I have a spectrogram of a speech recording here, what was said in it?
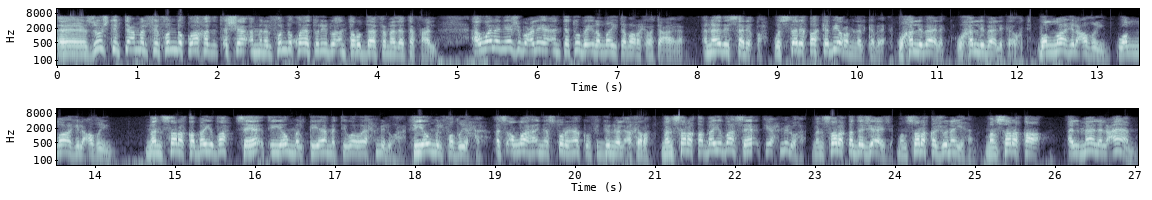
آه، زوجتي بتعمل في فندق وأخذت أشياء من الفندق وهي تريد أن تردها فماذا تفعل؟ أولا يجب عليها أن تتوب إلى الله تبارك وتعالى أن هذه السرقة والسرقة كبيرة من الكبائر. وخلي بالك وخلي بالك أختي والله العظيم والله العظيم من سرق بيضة سيأتي يوم القيامة وهو يحملها في يوم الفضيحة. أسأل الله أن يسترنا لكم في الدنيا والآخرة. من سرق بيضة سيأتي يحملها. من سرق دجاجة من سرق جنيها من سرق المال العام.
